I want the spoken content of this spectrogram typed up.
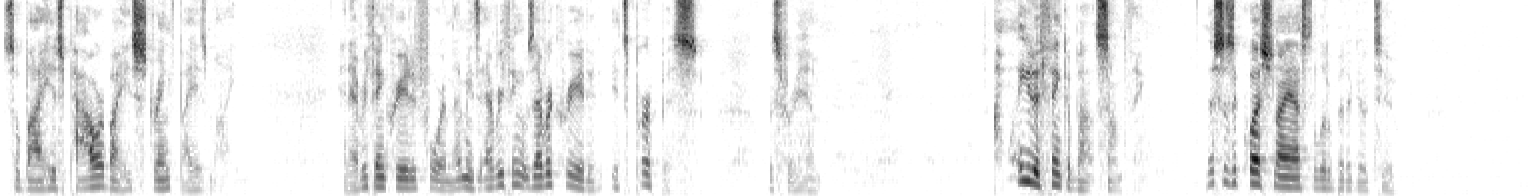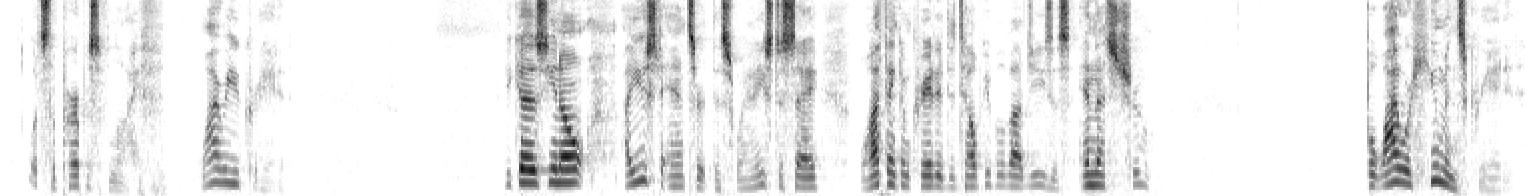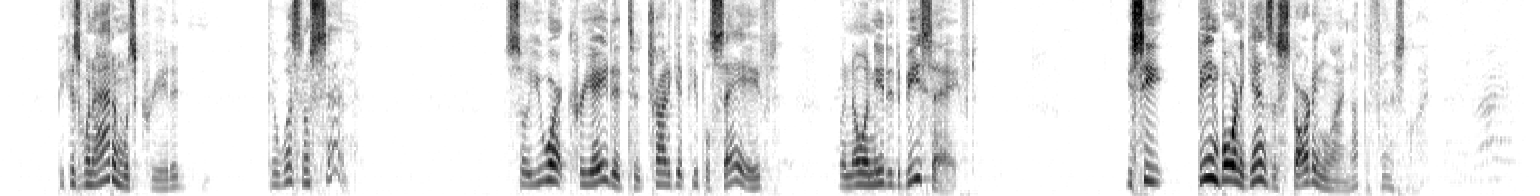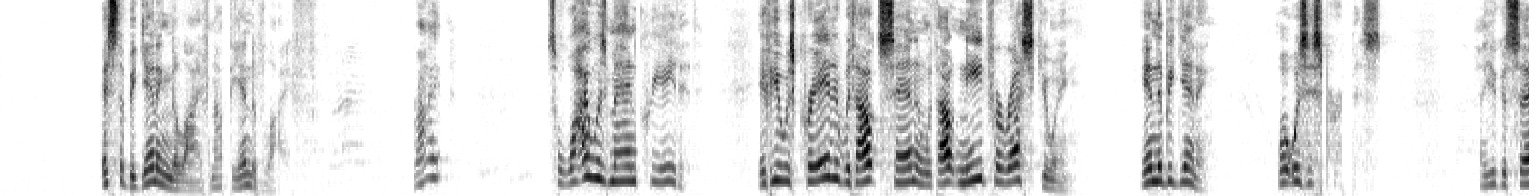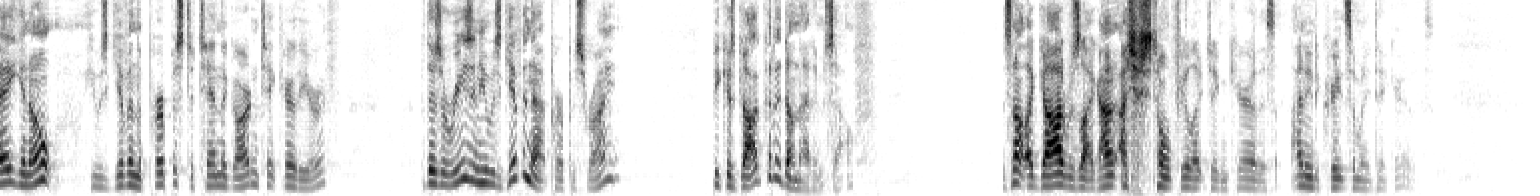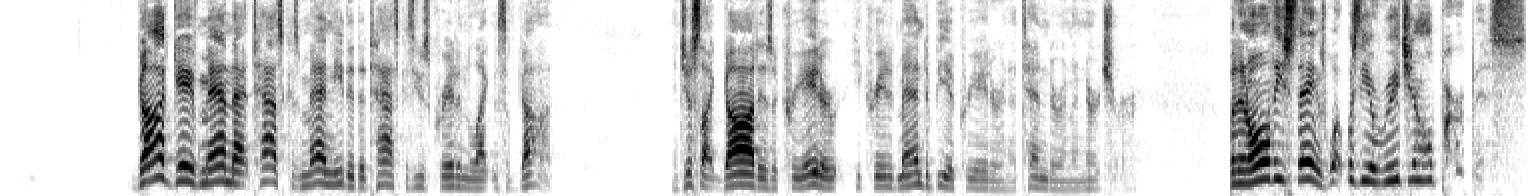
So by his power, by his strength, by his might. And everything created for him. That means everything that was ever created, its purpose was for him. I want you to think about something. This is a question I asked a little bit ago, too. What's the purpose of life? Why were you created? Because, you know, I used to answer it this way. I used to say, well, I think I'm created to tell people about Jesus. And that's true. But why were humans created? Because when Adam was created, there was no sin. So you weren't created to try to get people saved when no one needed to be saved. You see, being born again is the starting line, not the finish line. It's the beginning to life, not the end of life. Right? So, why was man created? If he was created without sin and without need for rescuing in the beginning, what was his purpose? Now, you could say, you know, he was given the purpose to tend the garden, take care of the earth. But there's a reason he was given that purpose, right? Because God could have done that himself. It's not like God was like, I, I just don't feel like taking care of this. I need to create somebody to take care of this. God gave man that task because man needed a task because he was created in the likeness of God. And just like God is a creator, he created man to be a creator and a tender and a nurturer. But in all these things, what was the original purpose?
